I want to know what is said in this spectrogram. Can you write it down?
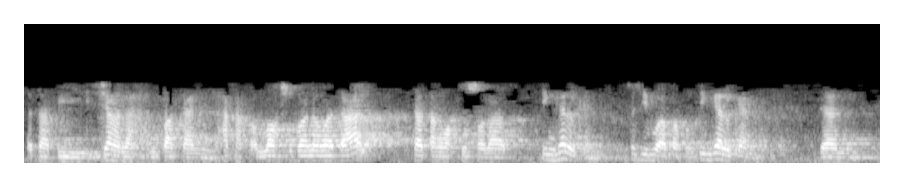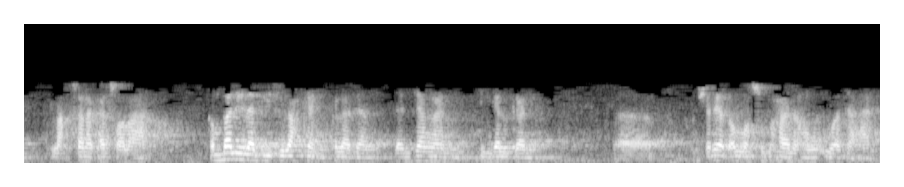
Tetapi janganlah lupakan hak-hak Allah Subhanahu wa taala. Datang waktu salat, tinggalkan. Sesibuk apa pun tinggalkan dan laksanakan salat. Kembali lagi silahkan ke ladang dan jangan tinggalkan uh, syariat Allah Subhanahu wa taala.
